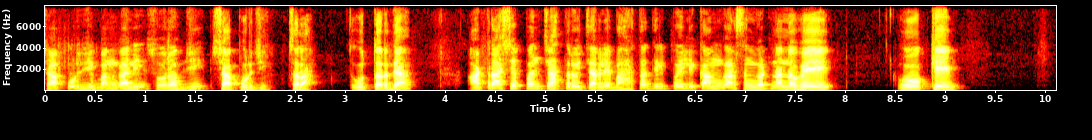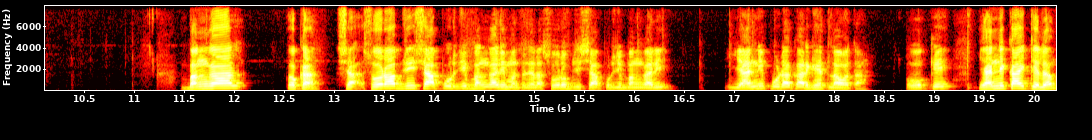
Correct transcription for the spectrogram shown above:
शापूरजी बंगाली सौरभजी शापूरजी. चला. उत्तर द्या. अठराशे पंच्याहत्तर विचारले. भारतातील पहिली कामगार संघटना नव्हे. ओके. बंगाल हो ओका शा सोराबजी शापूरजी बंगाली म्हणतात त्याला. सौरभजी शापूरजी बंगाली. यांनी पुढाकार घेतला होता. ओके. यांनी काय केलं?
